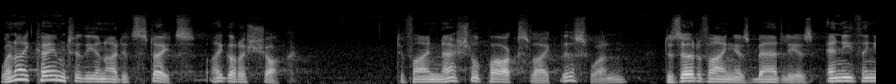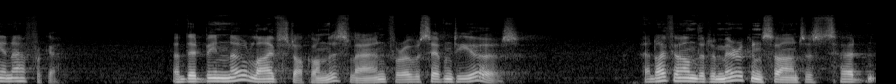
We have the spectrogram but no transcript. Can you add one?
When I came to the United States, I got a shock to find national parks like this one desertifying as badly as anything in Africa. And there'd been no livestock on this land for over 70 years. And I found that American scientists had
